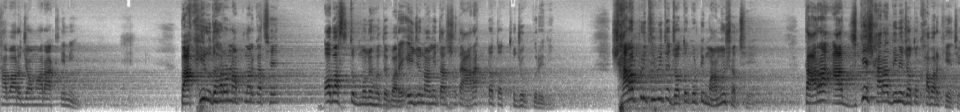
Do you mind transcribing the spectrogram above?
খাবার জমা রাখেনি। পাখির উদাহরণ আপনার কাছে অবাস্তব মনে হতে পারে, এই জন্য আমি তার সাথে আর একটা তথ্য যোগ করে দিই। সারা পৃথিবীতে যত কোটি মানুষ আছে, তারা আজকে সারা দিনে যত খাবার খেয়েছে,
